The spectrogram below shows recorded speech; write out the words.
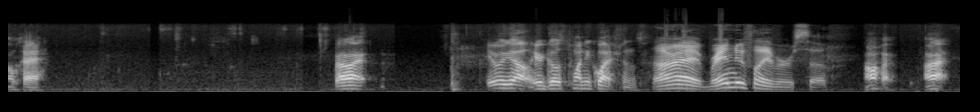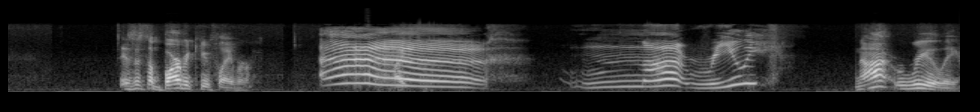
Okay. All right. Here we go. Here goes 20 questions. All right, brand new flavors. So. Okay. All right. Is this a barbecue flavor? Uh, not really. Not really.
